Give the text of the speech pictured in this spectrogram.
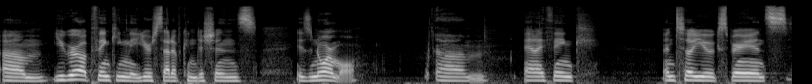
Um, you grow up thinking that your set of conditions is normal. Um, and I think until you experience,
